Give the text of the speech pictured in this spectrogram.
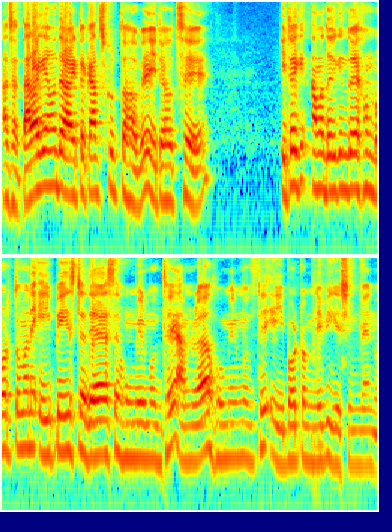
আচ্ছা তার আগে আমাদের আরেকটা কাজ করতে হবে, এটা হচ্ছে, এটা আমাদের কিন্তু এখন বর্তমানে এই পেজটা দেয়া আছে হোমের মধ্যে, আমরা হোমের মধ্যে এই বটম নেভিগেশন মেনু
